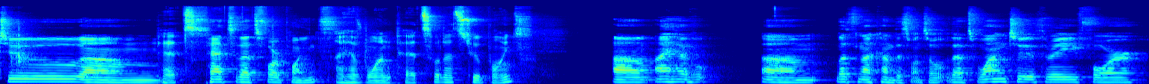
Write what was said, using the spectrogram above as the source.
two um, Pets. pets, so that's four points. I have one pet, so that's two points. Um, I have. Um, let's not count this one. So that's one, two, three, four,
